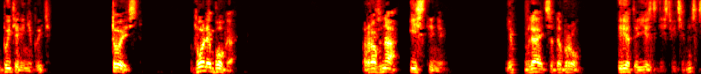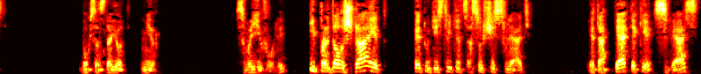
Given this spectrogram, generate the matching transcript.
быть или не быть. То есть воля Бога равна истине, является добром, и это и есть действительность. Бог создает мир своей воли и продолжает эту действительность осуществлять это опять-таки связь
